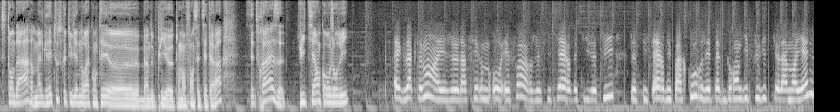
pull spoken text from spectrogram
standard, malgré tout ce que tu viens de nous raconter euh, ben, depuis euh, ton enfance, etc. Cette phrase, tu y tiens encore aujourd'hui? Exactement, et je l'affirme haut et fort. Je suis fière de qui je suis, je suis fière du parcours. J'ai peut-être grandi plus vite que la moyenne.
